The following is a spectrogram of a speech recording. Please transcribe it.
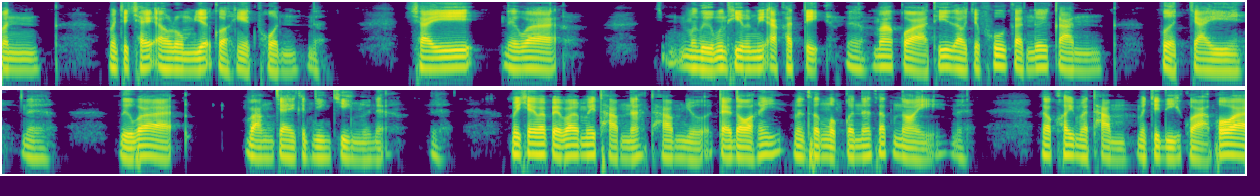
มันมันจะใช้อารมณ์เยอะกว่าเหตุผลนะใช้เรียกว่าหรือบางทีมันมีอคตินะมากกว่าที่เราจะพูดกันด้วยการเปิดใจนะหรือว่าวางใจกันจริงๆเลยเนะี่ย ไม่ใช่ว่าแปลว่าไม่ทำนะทำอยู่ แต่รอให้มันสงบกันนะสักหน่อยนะแล้วค่อยมาทำมันจะดีกว่า เพราะว่า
